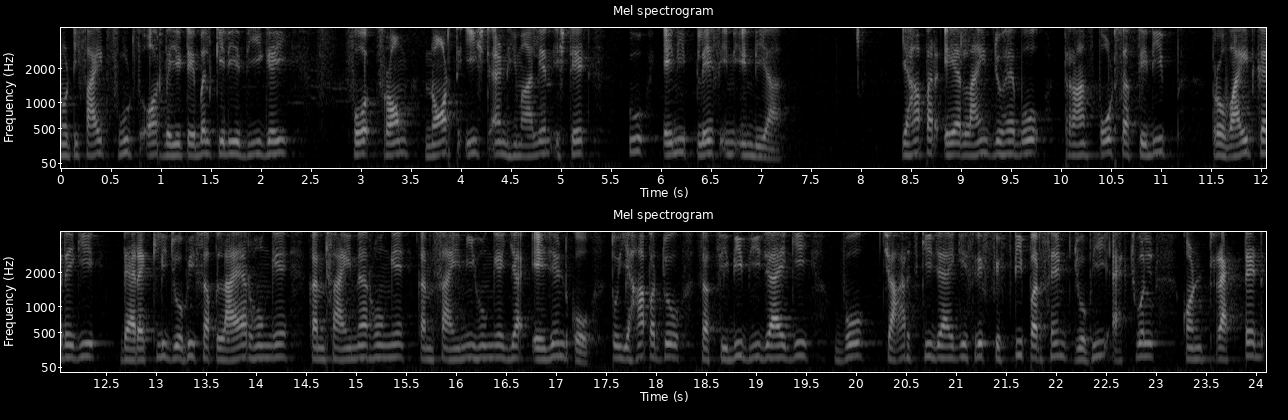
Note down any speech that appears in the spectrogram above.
नोटिफाइड फूड्स और वेजिटेबल के लिए दी गई from north east and Himalayan state to any place in India यहाँ पर एयरलाइंस जो है वो ट्रांसपोर्ट सब्सिडी प्रोवाइड करेगी डायरेक्टली जो भी सप्लायर होंगे कंसाइनर होंगे कंसाइनी होंगे या एजेंट को तो यहाँ पर जो सब्सिडी दी जाएगी वो चार्ज की जाएगी सिर्फ़ 50 परसेंट जो भी एक्चुअल कॉन्ट्रैक्टेड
